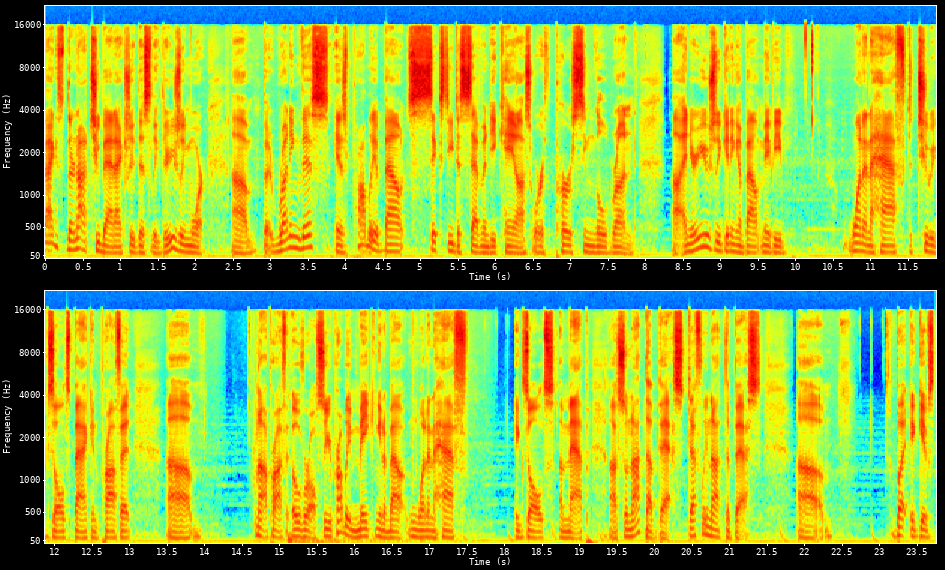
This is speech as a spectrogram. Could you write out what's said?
I guess they're not too bad actually this league. They're usually more. Um, but running this is probably about 60 to 70 chaos worth per single run. Uh, and you're usually getting about maybe one and a half to two exalts back in profit. Um, not profit overall. So you're probably making it about one and a half exalts a map. Uh, so not the best, definitely not the best. Um, but it gives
